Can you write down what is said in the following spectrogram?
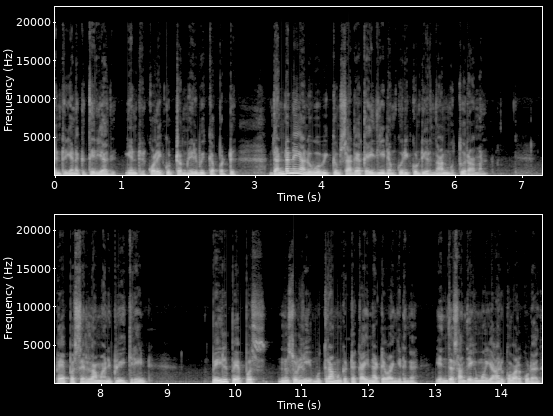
என்று எனக்கு தெரியாது என்று கொலை குற்றம் நிரூபிக்கப்பட்டு தண்டனை அனுபவிக்கும் சக கைதியிடம் கூறிக்கொண்டிருந்தான் முத்துராமன். பேப்பர்ஸ் எல்லாம் அனுப்பி வைக்கிறேன். பெயில் பேப்பர்ஸ்னு சொல்லி முத்துராமன் கிட்ட கை நாட்டை வாங்கிடுங்க. எந்த சந்தேகமும் யாருக்கும் வரக்கூடாது.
